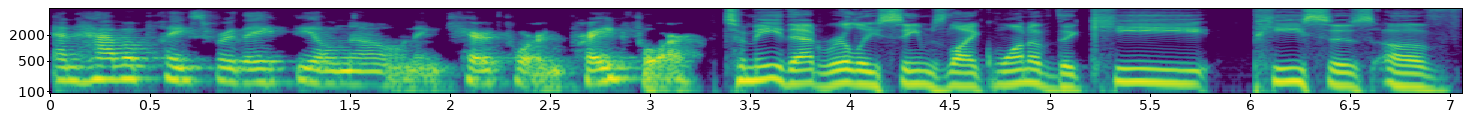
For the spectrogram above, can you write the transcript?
and have a place where they feel known and cared for and prayed for. To me, that really seems like one of the key pieces of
